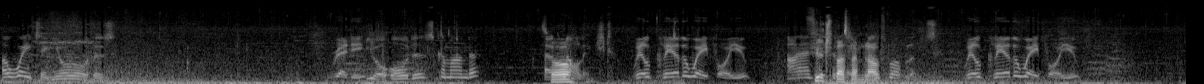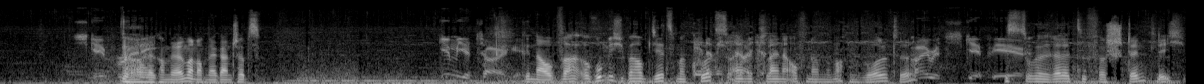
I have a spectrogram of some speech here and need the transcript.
Awaiting your orders. Ready. Your orders, Commander? So. Acknowledged. We'll clear the way for you. Viel Spaß beim Laufen. Ja, da kommen ja immer noch mehr Gunships. Genau, warum ich überhaupt jetzt mal kurz eine kleine Aufnahme machen wollte, ist sogar relativ verständlich,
